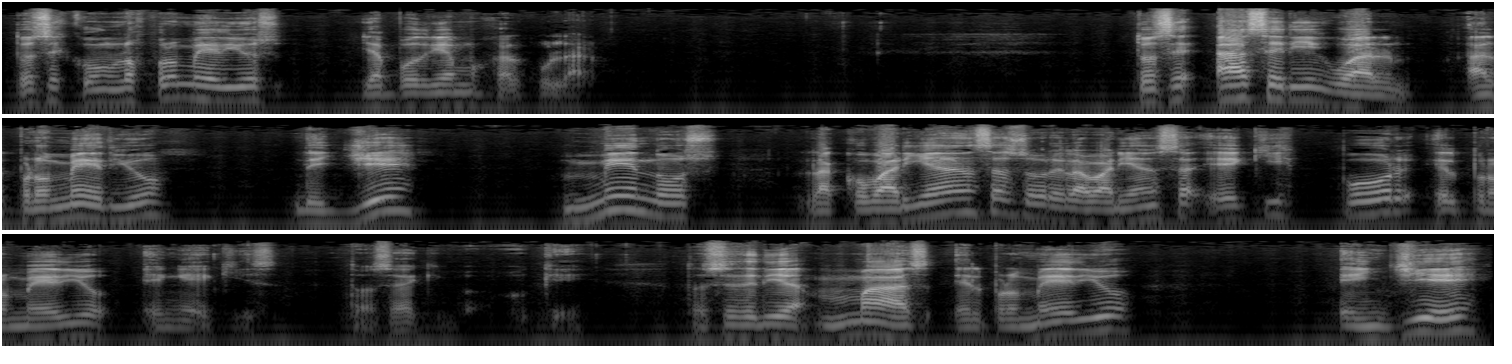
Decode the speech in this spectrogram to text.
entonces con los promedios ya podríamos calcular entonces A sería igual al promedio de Y menos la covarianza sobre la varianza X por el promedio en X. Entonces aquí, ok. Entonces sería más el promedio en Y,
